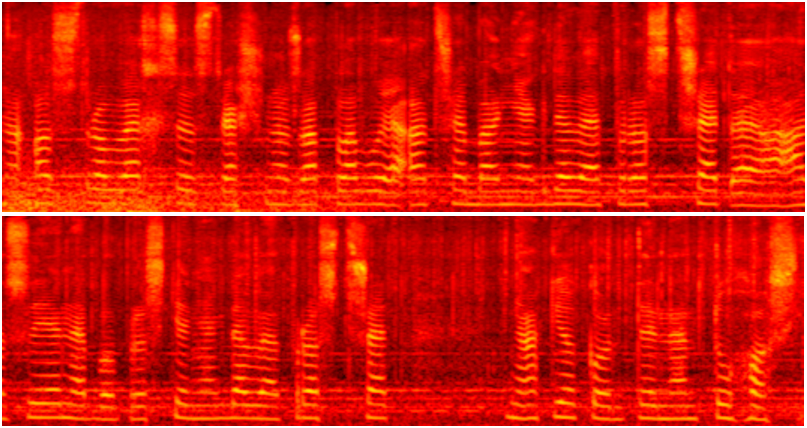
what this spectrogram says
Na ostrovech se strašně zaplavuje a třeba někde ve prostřed Asie nebo prostě někde ve prostřed nějakého kontinentu hoří.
